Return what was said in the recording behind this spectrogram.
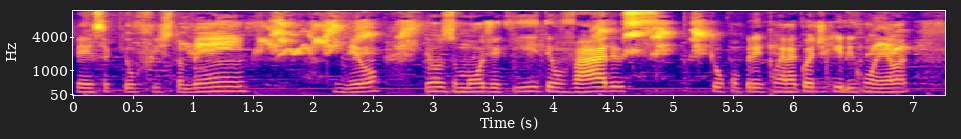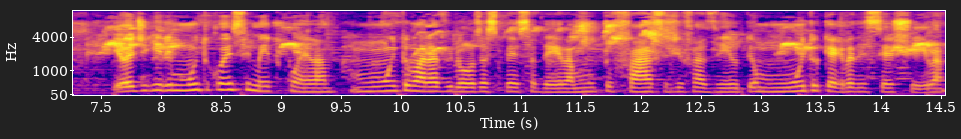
peças que eu fiz também entendeu? Tem uns moldes aqui, tem vários que eu comprei com ela, que eu adquiri com ela. Eu adquiri muito conhecimento com ela, muito maravilhosa as peças dela, muito fácil de fazer. Eu tenho muito que agradecer a Sheila.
